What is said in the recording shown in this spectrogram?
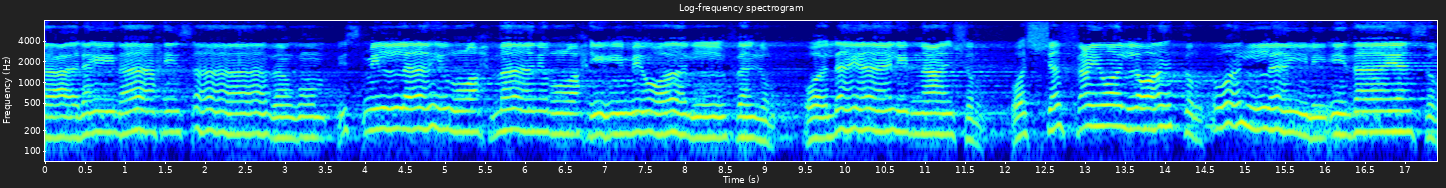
علينا حسابهم. بسم الله الرحمن الرحيم. والفجر وليال عشر والشفع والوتر والليل إذا يسر.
